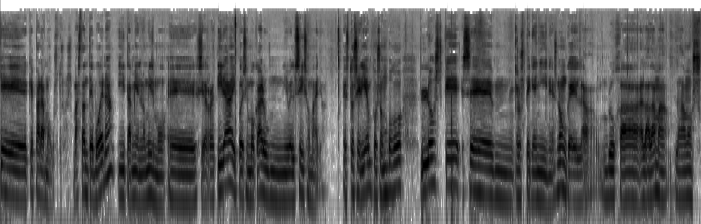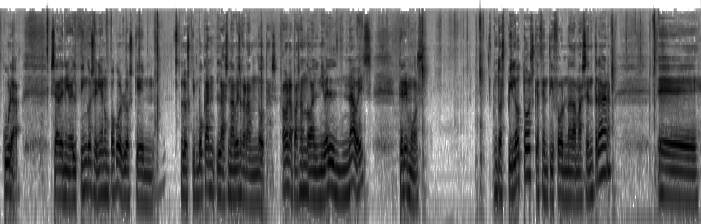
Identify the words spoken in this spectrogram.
que, para monstruos. Bastante buena y también lo mismo, eh, se retira y puedes invocar un nivel 6 o mayor. Estos serían pues un poco los que se... Mm, los pequeñines, ¿no? Aunque la bruja, la dama, la dama oscura sea de nivel 5, serían un poco los que mm, los que invocan las naves grandotas. Ahora pasando al nivel naves, tenemos dos pilotos que hacen tifón nada más entrar. Eh,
